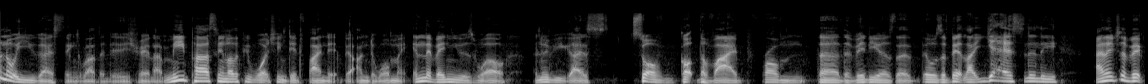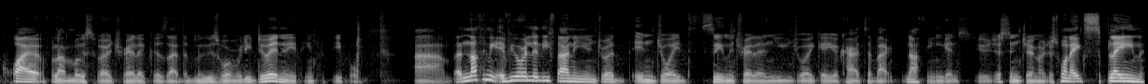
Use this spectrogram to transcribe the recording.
know what you guys think about the Lily trailer. Me personally, a lot of people watching did find it a bit underwhelming in the venue as well. I don't know if you guys sort of got the vibe from the the videos that there was a bit like yes, Lily, and it's a bit quiet for like most of her trailer because like the moves weren't really doing anything for people. Um, but nothing. If you're a Lily fan and you enjoyed enjoyed seeing the trailer and you enjoy getting your character back, nothing against you. Just in general, just want to explain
